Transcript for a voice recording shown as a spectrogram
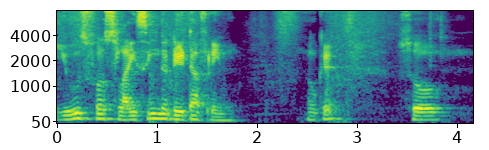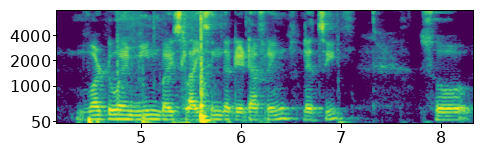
used for slicing the data frame. Okay. So what do i mean by slicing the data frames let's see. So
